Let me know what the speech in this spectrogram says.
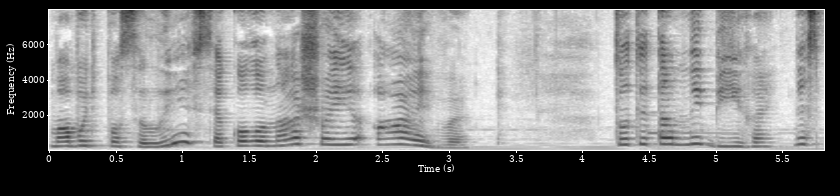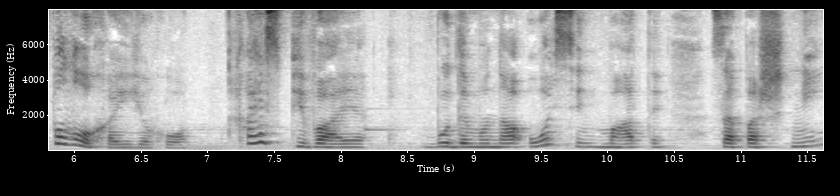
Мабуть, поселився коло нашої айви. То ти там не бігай, не сполохай його. Хай співає. Будемо на осінь мати запашні,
